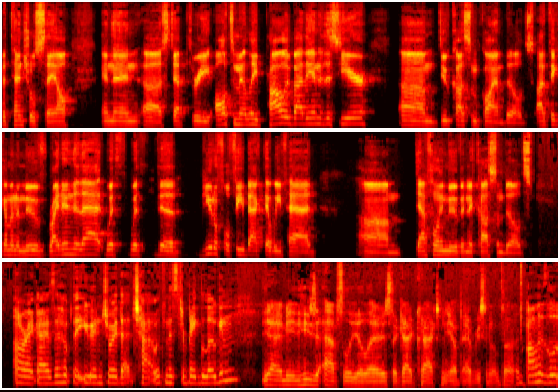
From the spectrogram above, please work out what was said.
potential sale. And then uh, step three, ultimately, probably by the end of this year, um, do custom client builds. I think I'm going to move right into that with with the beautiful feedback that we've had. Um, definitely move into custom builds. All right, guys. I hope that you enjoyed that chat with Mr. Big Logan. Yeah, I mean, he's absolutely hilarious. That guy cracks me up every single time. All his little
